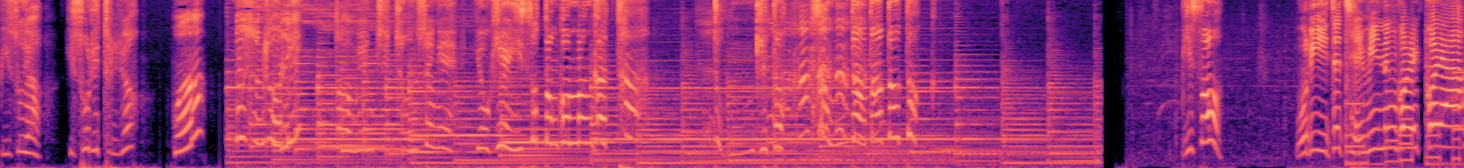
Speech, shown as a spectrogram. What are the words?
미소야, 이 소리 들려? 뭐? 무슨 소리? 나 왠지 전생에 여기에 있었던 것만 같아. 둥기덕, 떠더더덕. 미소, 우리 이제 재미있는 거 할 거야.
